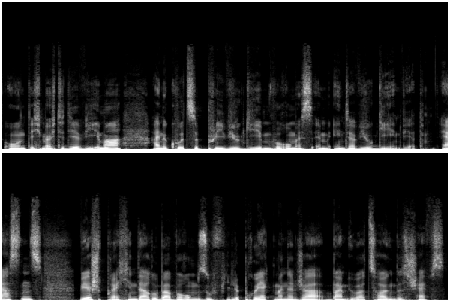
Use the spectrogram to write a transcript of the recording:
Und ich möchte dir wie immer eine kurze Preview geben, worum es im Interview gehen wird. Erstens, wir sprechen darüber, warum so viele Projektmanager beim Überzeugen des Chefs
